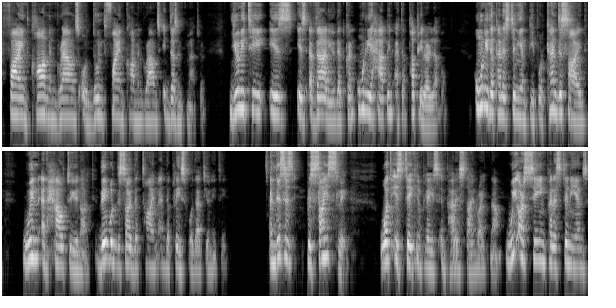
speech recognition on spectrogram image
find common grounds or don't find common grounds, it doesn't matter. Unity is, is a value that can only happen at a popular level. Only the Palestinian people can decide when and how to unite. They will decide the time and the place for that unity. And this is precisely what is taking place in Palestine right now. We are seeing Palestinians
